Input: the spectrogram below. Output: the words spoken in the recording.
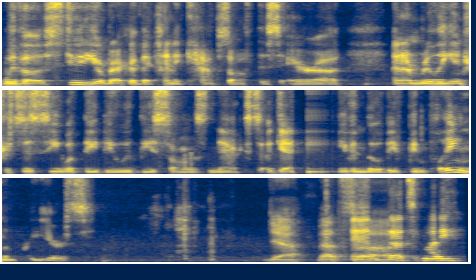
with a studio record that kind of caps off this era. And I'm really interested to see what they do with these songs next. Again, even though they've been playing them for years. Yeah, that's And uh, that's my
